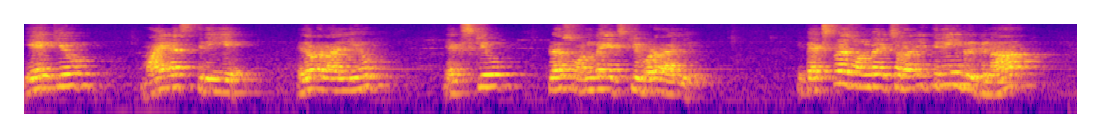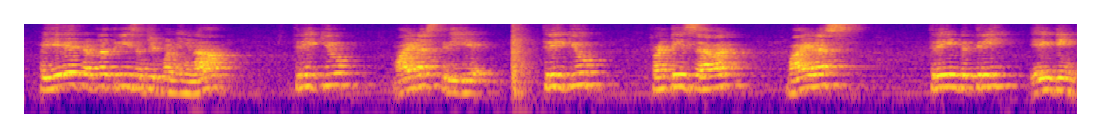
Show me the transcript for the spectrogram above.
a cube minus three a இதோட value x cube plus one by x கியூபோட வேல்யூ இப்போ x plus one by x value த்ரீன்னு இருக்குன்னா இப்போ ஏ கட்டில த்ரீ சப்ஜெக்ட் பண்ணீங்கன்னா three cube minus three a three cube twenty seven minus three into three eighteen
